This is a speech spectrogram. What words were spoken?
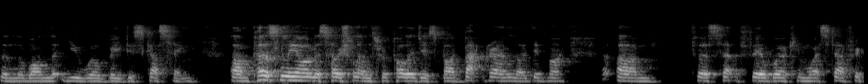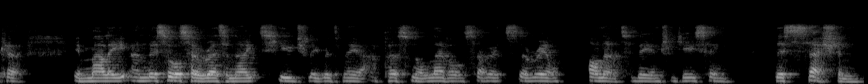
than the one that you will be discussing. Um, personally, I'm a social anthropologist by background. I did my um, first set of field work in West Africa in Mali, and this also resonates hugely with me at a personal level. So it's a real honor to be introducing this session.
